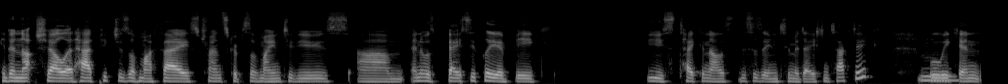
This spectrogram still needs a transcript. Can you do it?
in a nutshell, it had pictures of my face, transcripts of my interviews, um, and it was basically a big use take another. This is an intimidation tactic mm. where we mm. can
